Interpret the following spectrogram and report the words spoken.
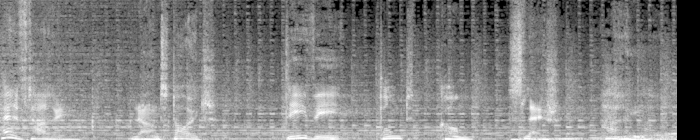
Helft Harry. Lernt Deutsch. dw.com/harry.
